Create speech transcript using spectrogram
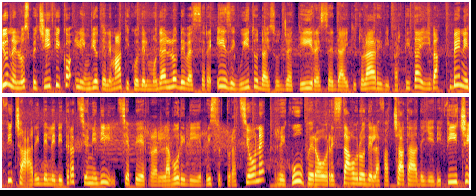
Più nello specifico, l'invio telematico del modello deve essere eseguito dai soggetti IRES e dai titolari di partita IVA beneficiari delle detrazioni edilizie per lavori di ristrutturazione, recupero o restauro della facciata degli edifici,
